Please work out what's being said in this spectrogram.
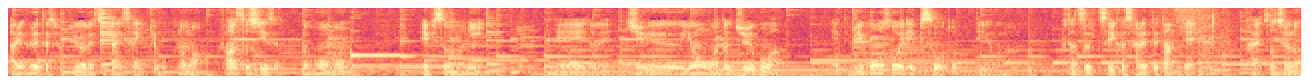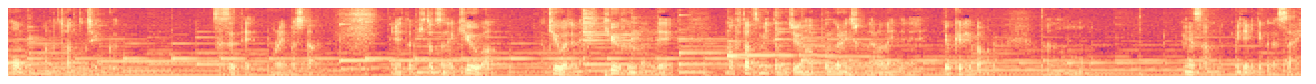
ありふれた職業で世界最強の、まあ、ファーストシーズンの方のエピソードにえ、ー、とね14話と15話、えーと、未放送エピソードっていうのが2つ追加されてたんで、はい、そちらの方もあのちゃんとチェックさせてもらいましたえっ、と1つね9話9話じゃない9分なんで、まあ、2つ見ても18分ぐらいにしかならないんでねよければあの皆さんも見てみてください。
